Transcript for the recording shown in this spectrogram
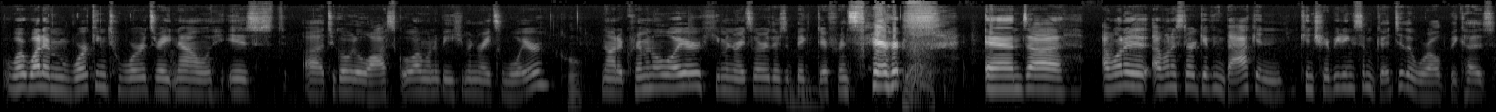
What what I'm working towards right now is uh, to go to law school. I want to be a human rights lawyer. Cool. not a criminal lawyer, human rights lawyer. There's a big difference there, and uh, I want to I want to start giving back and contributing some good to the world because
